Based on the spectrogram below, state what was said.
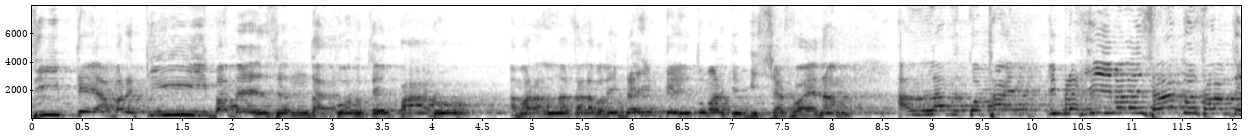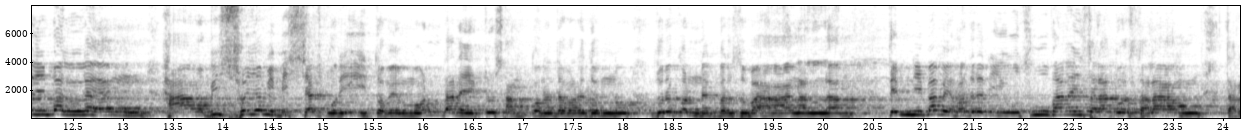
জীবকে আবার কিভাবে জিন্দা করতে পারো আমার আল্লাহ তালা বলে ইব্রাহিমকে তোমার কি বিশ্বাস হয় না আল্লাহর কথায় ইব্রাহিম তিনি বললেন হ্যাঁ অবশ্যই আমি বিশ্বাস করি, তবে মনটারে একটু সান্ত্বনা দেওয়ার জন্য যেরকম একবার সুবাহান আল্লাহ তেমনি ভাবে হজরত ইউসুফ আলাই সালাম, তার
